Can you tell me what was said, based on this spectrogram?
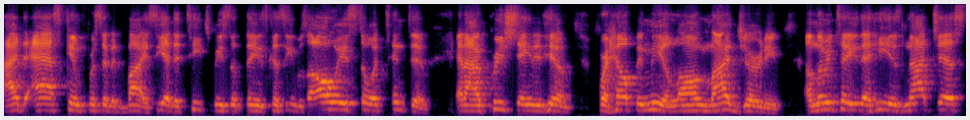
I had to ask him for some advice. He had to teach me some things because he was always so attentive. And I appreciated him for helping me along my journey. Um, let me tell you that he is not just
